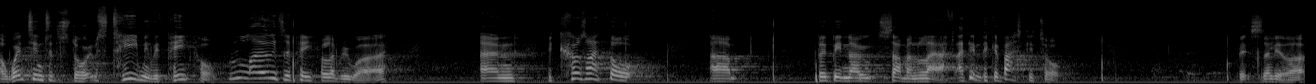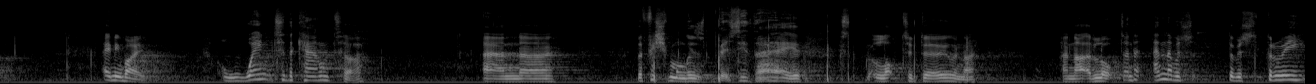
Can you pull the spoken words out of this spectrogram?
I went into the store. It was teeming with people, loads of people everywhere. And because I thought um, there'd be no salmon left, I didn't pick a basket up. Bit silly that. Anyway, went to the counter, and uh, the fishmonger's busy there. He's got a lot to do, and I, and I looked, and, and there was there was three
